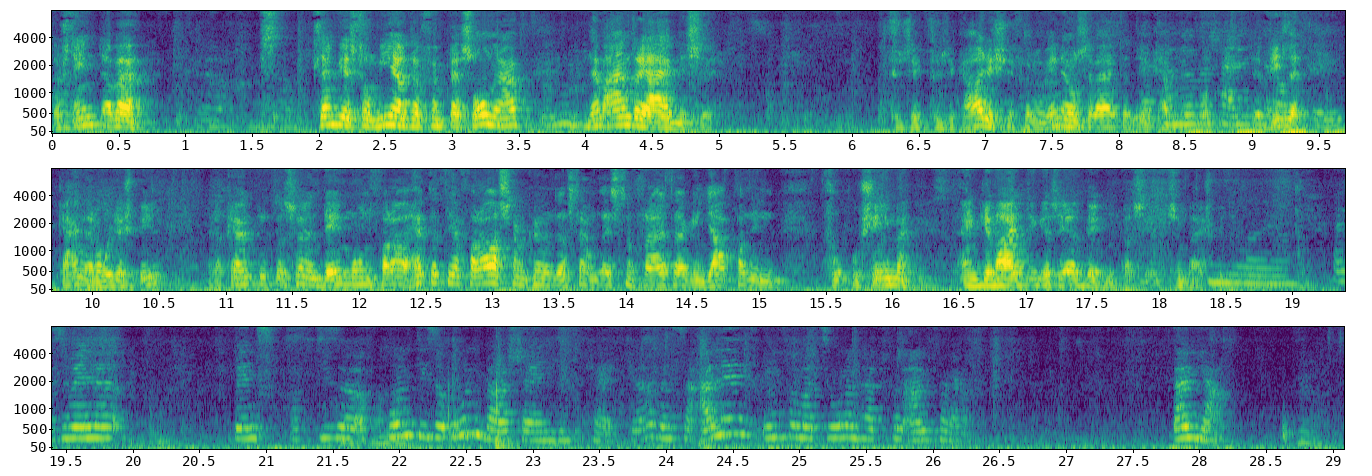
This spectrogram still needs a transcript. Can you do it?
Das stimmt, aber sehen wir es von mir oder von Personen ab, nehmen andere Ereignisse physikalische Phänomene und so weiter, die kann, der Wille keine Rolle spielt. Er könnte das so ein Dämon voraus, hätte der voraussagen können, dass am letzten Freitag in Japan in Fukushima ein gewaltiges Erdbeben passiert, zum Beispiel. Also wenn er wenn es auf dieser, aufgrund dieser Unwahrscheinlichkeit, ja, dass er alle Informationen hat von Anfang an, dann ja. Ähm,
